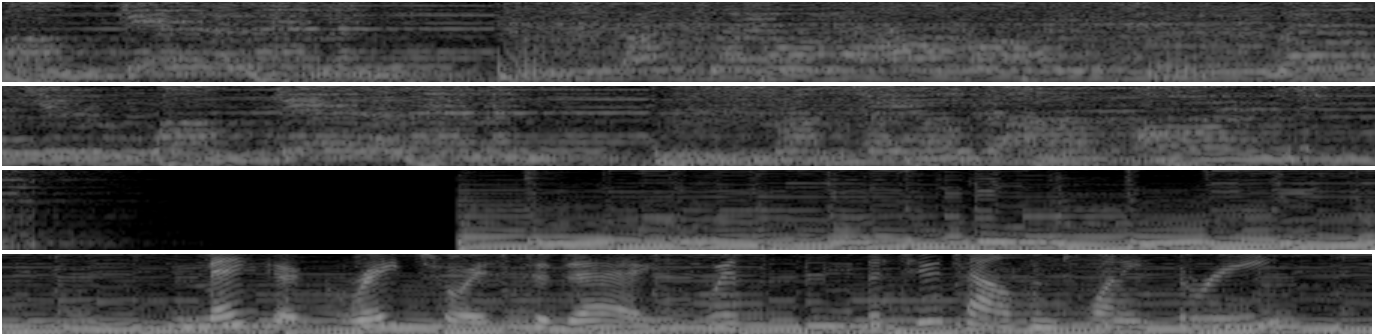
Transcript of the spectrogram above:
won't get a lemon from Toyota Well, you won't get a lemon from Toyota. Make a great choice today with the 2023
